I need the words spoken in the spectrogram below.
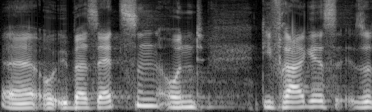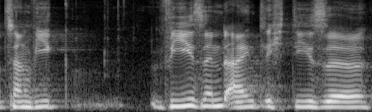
äh, übersetzen. Und die Frage ist sozusagen, wie, wie sind eigentlich diese,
